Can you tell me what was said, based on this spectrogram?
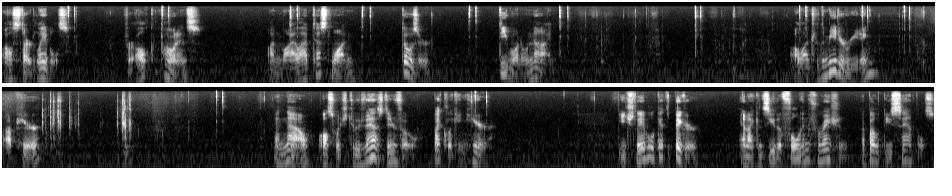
I'll start labels. For all components, on MyLab Test 1, Dozer, D109. I'll enter the meter reading, up here, and now I'll switch to Advanced Info by clicking here. Each label gets bigger, and I can see the full information about these samples.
